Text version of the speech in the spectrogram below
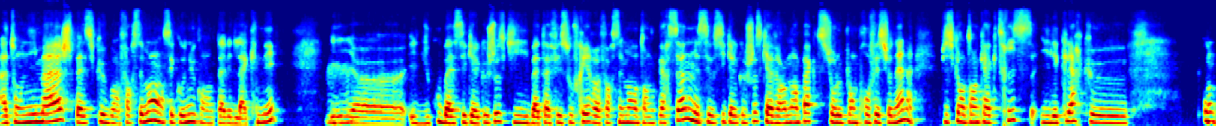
à ton image, parce que bon, forcément, on s'est connu quand tu avais de l'acné. Mmh euh, et, du coup, bah, c'est quelque chose qui bah, t'a fait souffrir euh, forcément en tant que personne, mais c'est aussi quelque chose qui avait un impact sur le plan professionnel, puisqu'en tant qu'actrice, il est clair que on,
